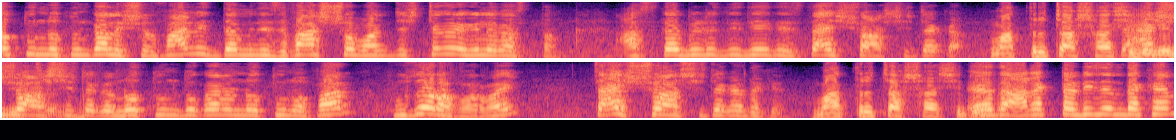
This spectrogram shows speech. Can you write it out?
নতুন নতুন কালেকশন ফানির দামে দিয়েছে পাঁচশো পঞ্চাশ টাকা এগুলো ব্যস্তাম আজকাল ভিডিওতে দিয়ে দিয়েছে চারশো আশি টাকা। মাত্র চারশো আশি টাকা চারশো আশি দিচ্ছেন টাকা। নতুন দোকানে নতুন অফার পূজার অফার ভাই। চারশো আশি টাকা দেখেন। মাত্র চারশো আশি টাকা। এটা আরেকটা ডিজাইন দেখেন।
